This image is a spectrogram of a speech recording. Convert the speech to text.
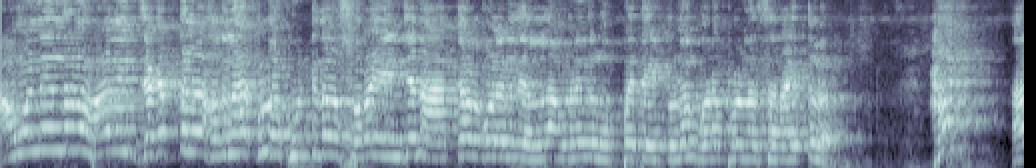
ಅವನಿಂದ ಹೊಳಿ ಜಗತ್ತಲ್ಲಿ ಹದಿನಾಲ್ಕು ಲೋಕ ಹುಟ್ಟಿದವ ಸ್ವರ ಇಂಜಿನ್ ಆಕಾರಗಳೆಲ್ಲ ಎಲ್ಲ ಅವನಿಂದ ಉಪ್ಪೈತೆ ಇಟ್ಟು ವರ ಪುರಾಣ ಸರ್ ಆಯ್ತಲ್ಲ. ಆ?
